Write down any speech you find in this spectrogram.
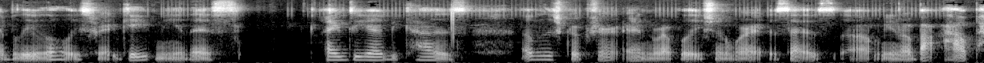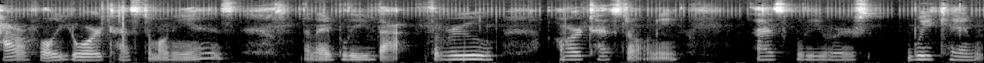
I believe the Holy Spirit gave me this idea because of the scripture in Revelation where it says, um, you know, about how powerful your testimony is. And I believe that through our testimony as believers, we can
